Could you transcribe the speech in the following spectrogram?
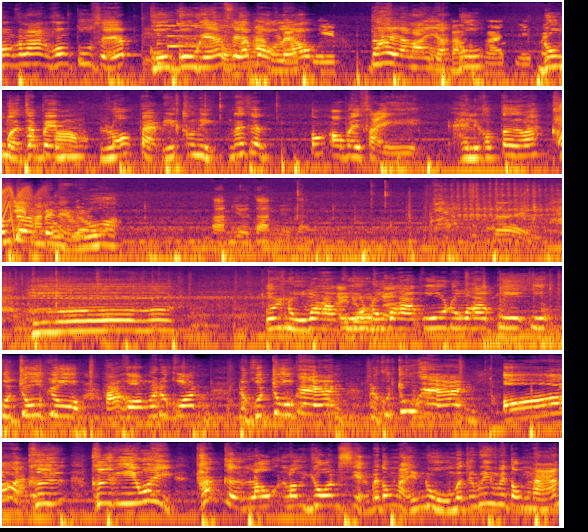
ห้องข้างล่างห้องตู้เซฟกูกูแง้เซฟบอกแล้ว ได้อะไรอะดูดูเหมือนจะเป็นล็อกแบบอิเล็กทรอนิกส์น่าจะต้องเอาไปใส่เฮลิคอปเตอร์ปะเขาเดินไปไหนไม่รู้อะตามอยู่ตามอยู่ตามอยู่เลยเฮ้ยเฮ้ยหนูมาหาไอ้กูโดนหนูมาหากูหนูมาหากูกูกูจูกอยู่หาของไปทุกคนเดี๋ยวกูจูกเองเดี๋ยวกูจูกเองอ๋อคือคืองี้เว้ยถ้า เกิดเราเราโยนเสียงไปตรงไหนหนูมันจะวิ่งไปตรงนั้น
